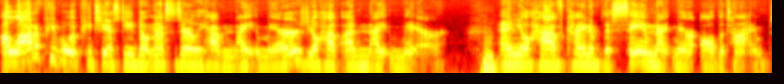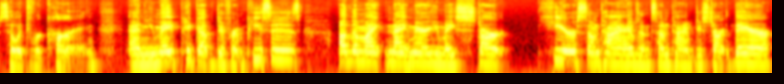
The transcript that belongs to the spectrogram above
a lot of people with PTSD don't necessarily have nightmares. You'll have a nightmare. Hmm. And you'll have kind of the same nightmare all the time. So it's recurring. And you may pick up different pieces of the nightmare. You may start here sometimes, and sometimes you start there.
